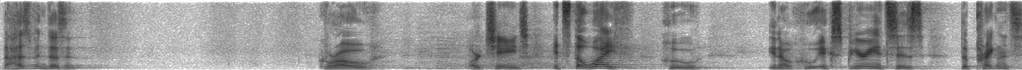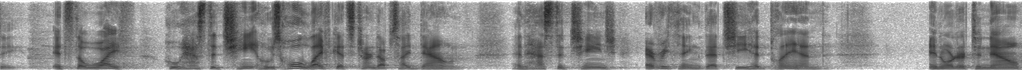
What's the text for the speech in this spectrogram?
The husband doesn't grow or change. It's the wife who, you know, who experiences the pregnancy. It's the wife who has to change, whose whole life gets turned upside down and has to change everything that she had planned in order to now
